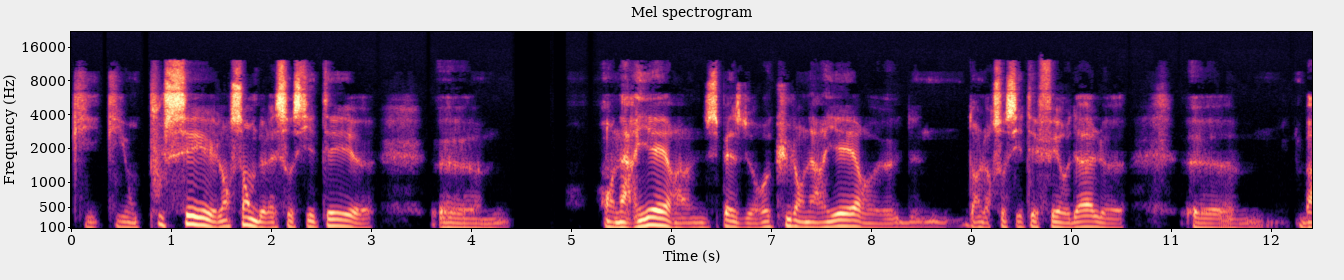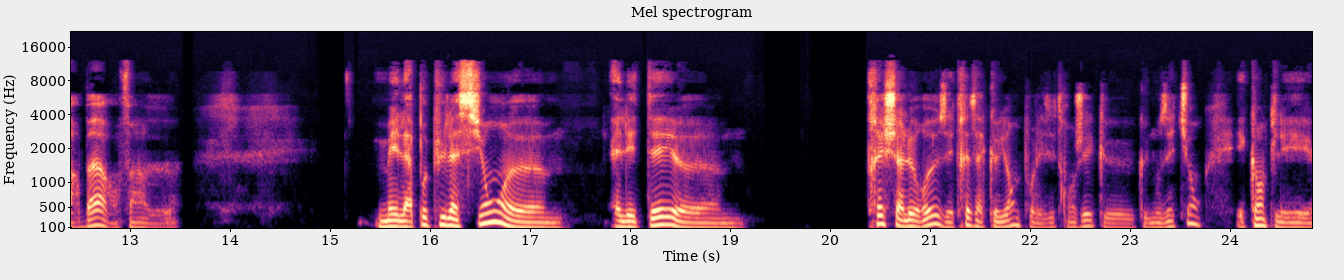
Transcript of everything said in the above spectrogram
qui qui ont poussé l'ensemble de la société, heu, hem, en arrière, hein, une espèce de recul en arrière, dans leur société féodale, barbare, enfin, mais la population, elle était, très chaleureuse et très accueillante pour les étrangers que que nous étions et quand les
